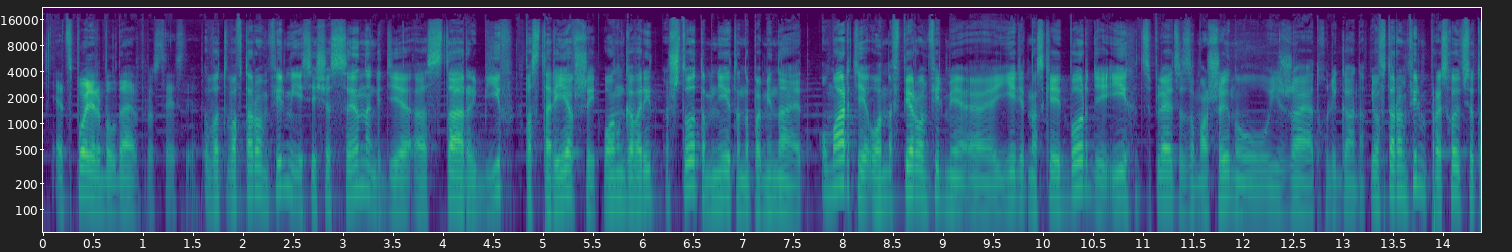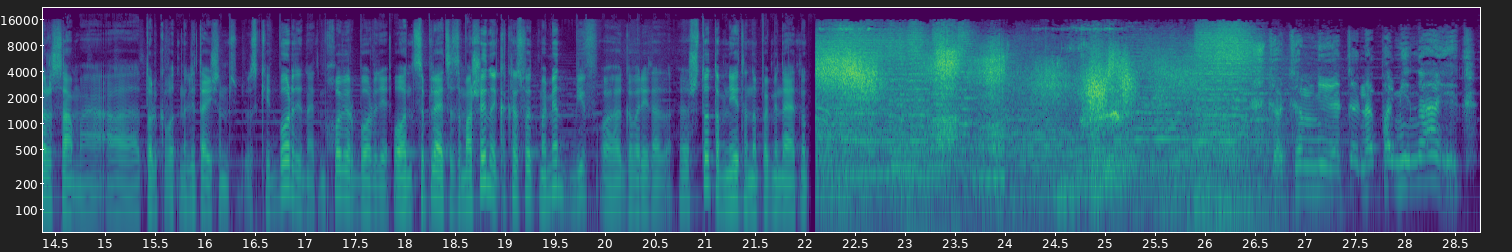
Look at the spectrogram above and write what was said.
Это спойлер был, да, просто если... Вот во втором фильме есть еще сцена, где э, старый Биф, постаревший, он говорит, что-то мне это напоминает. У Марти, он в первом фильме э, едет на скейтборде и их цепляется за машину, уезжая от хулиганов. И во втором фильме происходит все то же самое, а, только вот на летающем скейтборде, на этом ховерборде. Он цепляется за машину, и как раз в этот момент Биф э, говорит, «А, что-то мне это напоминает. Ну, Что-то мне это напоминает.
